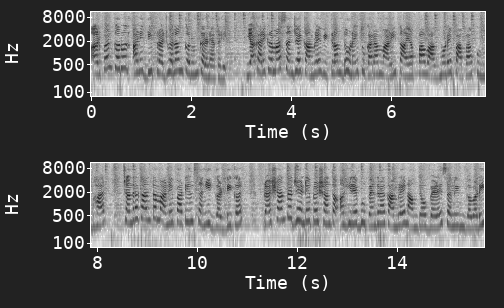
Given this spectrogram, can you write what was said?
अर्पण करून आणि दीप प्रज्वलन करून करण्यात आली. या कार्यक्रमात संजय कांबळे विक्रम ढोणे तुकाराम माळी तायप्पा वाघमोडे पापा कुंभार चंद्रकांत माने पाटील सनी गड्डीकर प्रशांत झेंडे प्रशांत अहिरे भूपेंद्र कांबळे नामदेव बेळे सलीम गवडी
